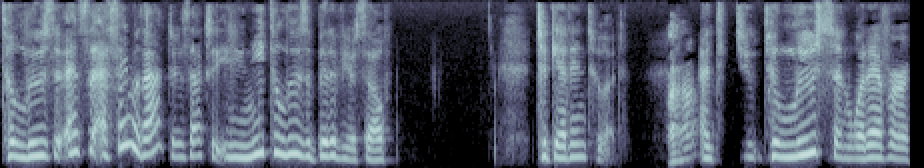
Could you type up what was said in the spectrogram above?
to lose it. And same with actors actually. You need to lose a bit of yourself to get into it, uh-huh. and to to loosen whatever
